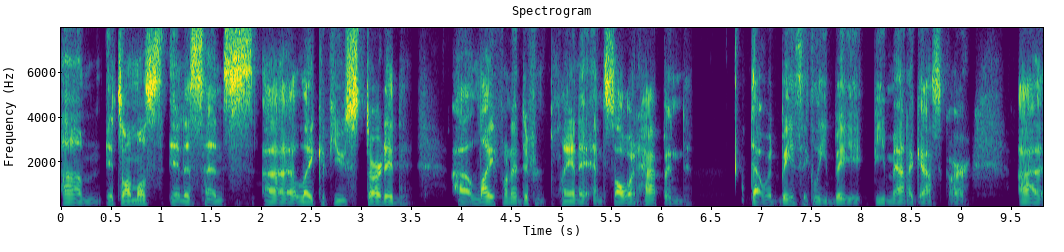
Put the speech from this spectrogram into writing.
Um, it's almost, in a sense, uh, like if you started uh, life on a different planet and saw what happened, that would basically be, be Madagascar. Uh,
